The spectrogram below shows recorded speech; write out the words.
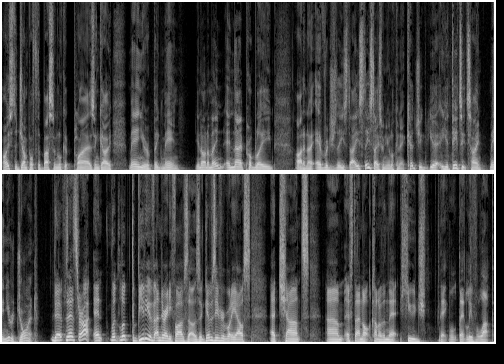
I used to jump off the bus and look at players and go, "Man, you're a big man." You know what I mean? And they're probably, I don't know, average these days. These days, when you're looking at kids, you, you're, you're dead set saying, man, you're a giant. That's right. And but look, the beauty of under 85s though is it gives everybody else a chance um, if they're not kind of in that huge that, that level up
